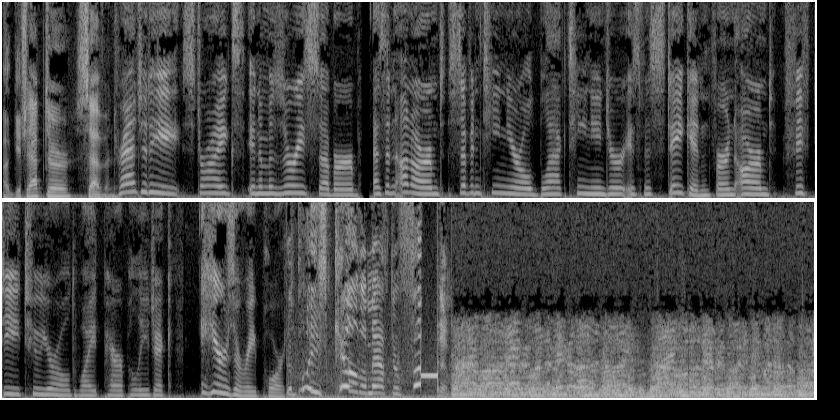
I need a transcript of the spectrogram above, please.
again. Chapter 7. Tragedy strikes in a Missouri suburb as an unarmed 17 year old black teenager is mistaken for an armed 52 year old white paraplegic. Here's a report. The police killed him after f***ing him. I want everyone to make a lot of noise. I want everybody to make another boy.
